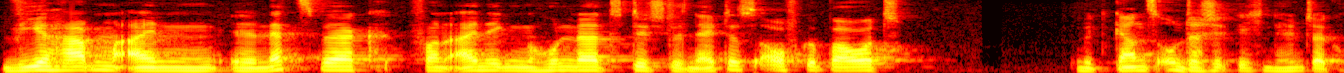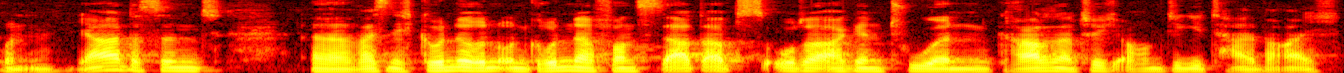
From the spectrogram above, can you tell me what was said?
wir haben ein äh, Netzwerk von einigen hundert Digital Natives aufgebaut mit ganz unterschiedlichen Hintergründen. Ja, das sind, äh, weiß nicht, Gründerinnen und Gründer von Startups oder Agenturen, gerade natürlich auch im Digitalbereich.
